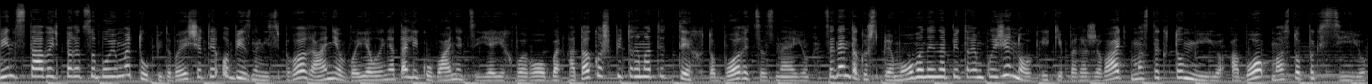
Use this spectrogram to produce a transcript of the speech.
Він ставить перед собою мету підвищити обізнаність про раннє виявлення та лікування цієї хвороби, а також підтримати тих, хто бореться з нею. Цей день також спрямований на підтримку жінок, які переживають мастектомію або мастопексію.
